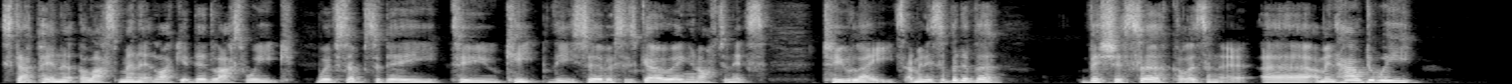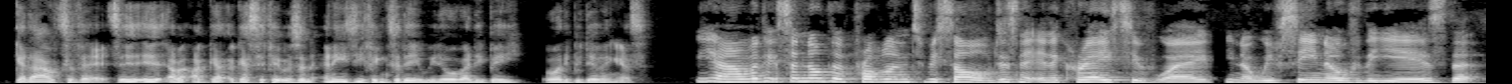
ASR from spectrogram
step in at the last minute, like it did last week with subsidy to keep these services going. And often it's too late. I mean, it's a bit of a vicious circle, isn't it? Uh, I mean, how do we get out of it? it, it I, guess if it was an, an, easy thing to do, we'd already be already be doing it. Yeah, but it's another problem to be solved, isn't it? In a creative way. You know, we've seen over the years that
